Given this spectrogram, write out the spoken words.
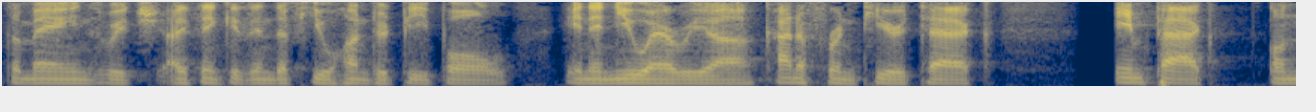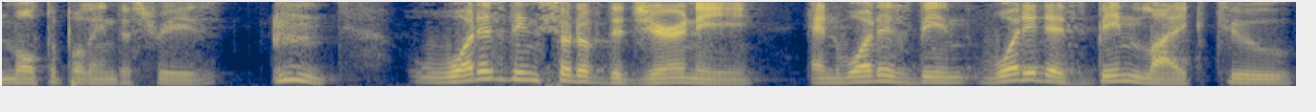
Domains, which I think is in the few hundred people in a new area, kind of frontier tech, impact on multiple industries. what has been sort of the journey and what has been what it has been like to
